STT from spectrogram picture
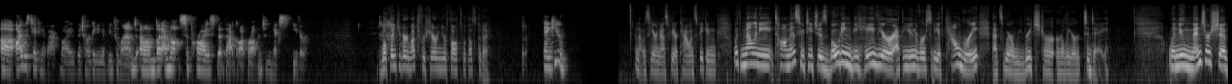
Uh, I was taken aback by the targeting of Newfoundland, um, but I'm not surprised that that got brought into the mix either. Well, thank you very much for sharing your thoughts with us today. Thank you. And that was here now's Peter Cowan speaking with Melanie Thomas, who teaches voting behavior at the University of Calgary. That's where we reached her earlier today. A new mentorship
